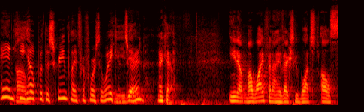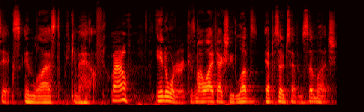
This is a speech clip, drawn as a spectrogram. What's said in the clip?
And he Um, helped with the screenplay for Force Awakens, right? Okay. Yeah. You know, my wife and I have actually watched all six in the last week and a half Wow. in order because my wife actually loves episode seven so much.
